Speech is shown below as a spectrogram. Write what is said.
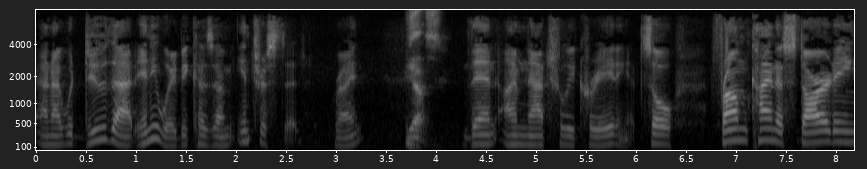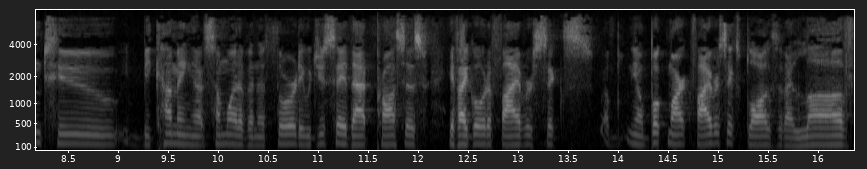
and I would do that anyway because I'm interested, right? Yes. Then I'm naturally creating it. So from kind of starting to becoming a, somewhat of an authority, would you say that process, if I go to five or six, you know, bookmark five or six blogs that I love,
